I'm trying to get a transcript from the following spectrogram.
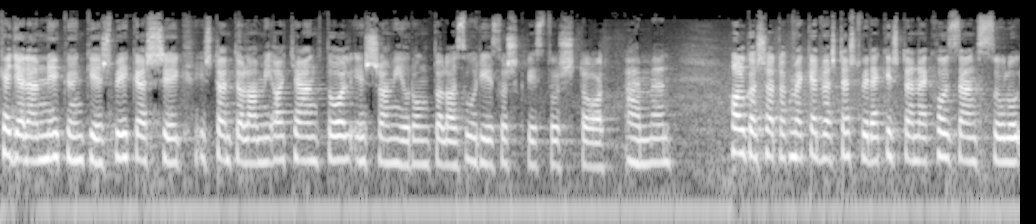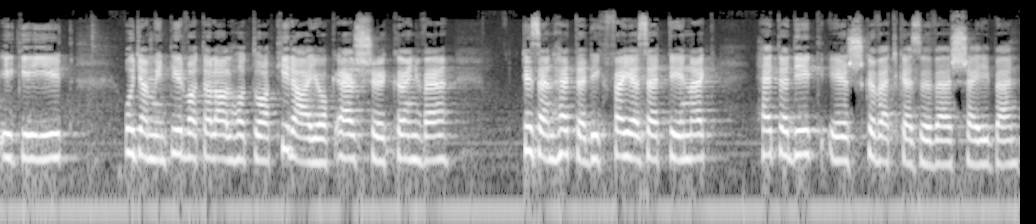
Kegyelem nékünk és békesség Istentől, a mi atyánktól, és a mi Urunktól, az Úr Jézus Krisztustól. Amen. Hallgassátok meg, kedves testvérek, Istennek hozzánk szóló igéjét, ugyan, mint írva található a királyok első könyve, 17. fejezetének 7. és következő verseiben.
